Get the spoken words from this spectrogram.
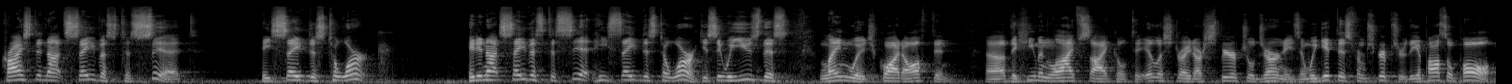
Christ did not save us to sit, He saved us to work. He did not save us to sit, He saved us to work. You see, we use this language quite often uh, the human life cycle to illustrate our spiritual journeys. And we get this from Scripture. The Apostle Paul,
